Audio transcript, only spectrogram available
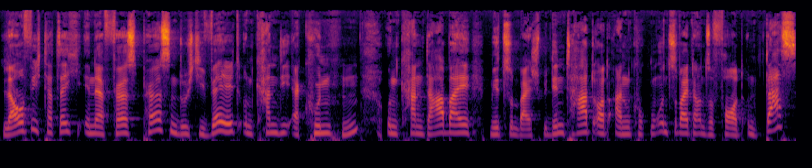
laufe ich tatsächlich in der First Person durch die Welt und kann die erkunden und kann dabei mir zum Beispiel den Tatort angucken und so weiter und so fort. Und das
